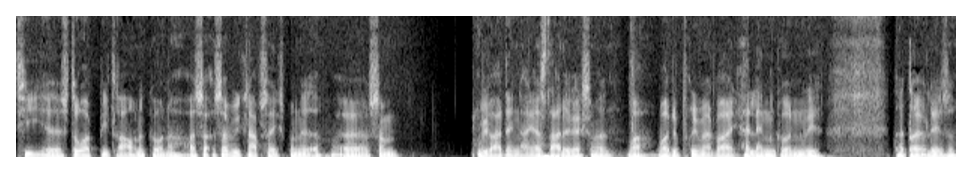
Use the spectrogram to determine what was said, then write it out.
10 uh, stort bidragende kunder. Og så, så er vi knap så eksponeret, uh, som, vi var dengang, jeg startede virksomheden, hvor, hvor det primært var halvanden kunde, vi, der drev læsset.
